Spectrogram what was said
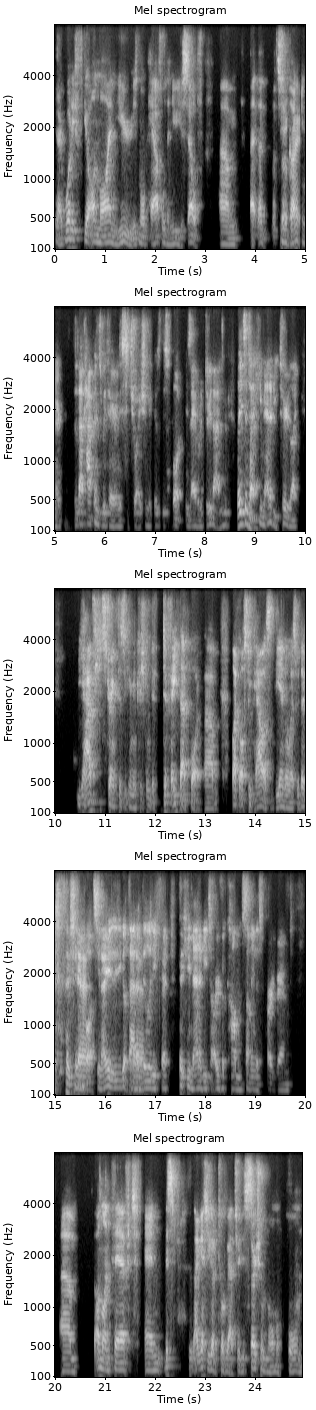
you know, what if your online you is more powerful than you yourself? Um, that, that, that's sort yeah, of like, you know, that happens with her in this situation because this bot is able to do that and leads into humanity too. Like you have strength as a human because you can de- defeat that bot. Um, like Austin Powers at the end almost with those, those yeah. bots, you know, you, got that yeah. ability for, for humanity to overcome something that's programmed. Um, online theft and this, I guess you got to talk about too, this social norm of porn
